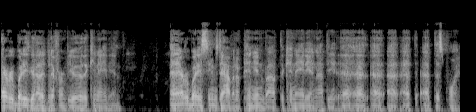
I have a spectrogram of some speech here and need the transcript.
everybody's got a different view of the Canadian, and everybody seems to have an opinion about the Canadian at the at at, at, at this point.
